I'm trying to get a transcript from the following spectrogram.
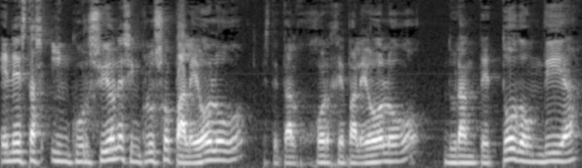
En estas incursiones, incluso Paleólogo, este tal Jorge Paleólogo, durante todo un día,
